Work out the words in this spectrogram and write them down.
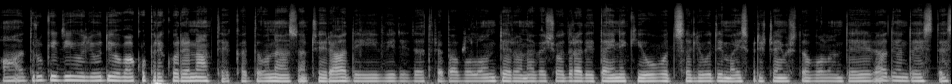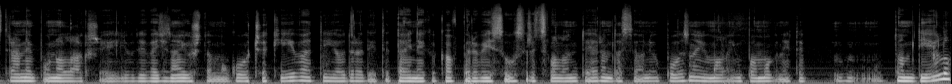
a drugi dio ljudi ovako preko Renate kad ona znači radi i vidi da treba volonter, ona već odradi taj neki uvod sa ljudima, ispriča im što volonteri radi, onda je s te strane puno lakše i ljudi već znaju što mogu očekivati i odradite taj nekakav prvi susret s volonterom da se oni upoznaju, malo im pomognete u tom dijelu.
